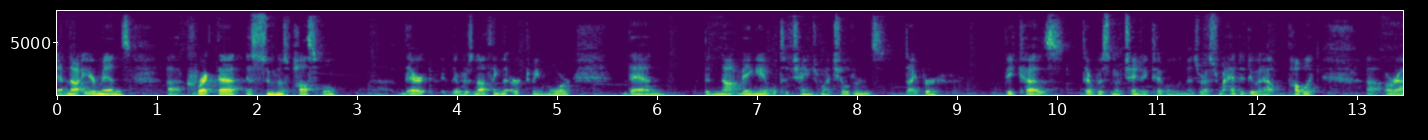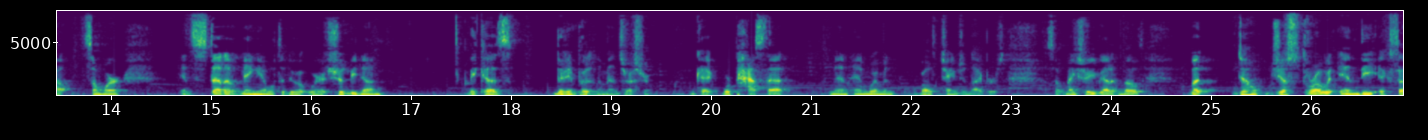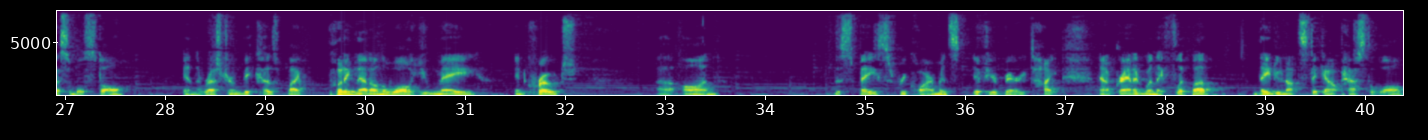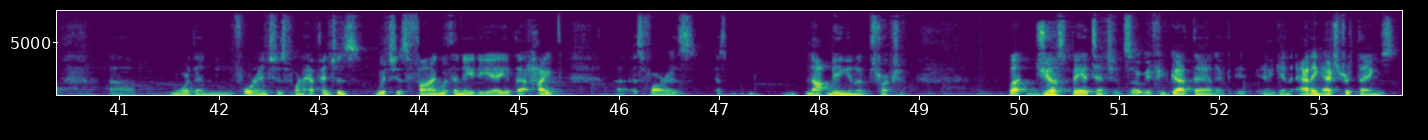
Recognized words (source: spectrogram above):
and not your men's, uh, correct that as soon as possible. There there was nothing that irked me more than not being able to change my children's diaper because there was no changing table in the men's restroom. I had to do it out in public uh, or out somewhere instead of being able to do it where it should be done because they didn't put it in the men's restroom. Okay, we're past that. Men and women are both changing diapers. So make sure you've got it in both. But don't just throw it in the accessible stall in the restroom because by putting that on the wall, you may encroach uh, on the space requirements if you're very tight. Now, granted, when they flip up, they do not stick out past the wall uh, more than four inches, four and a half inches, which is fine with an ADA at that height uh, as far as, as not being an obstruction. But just pay attention. So if you've got that, if, and again, adding extra things,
